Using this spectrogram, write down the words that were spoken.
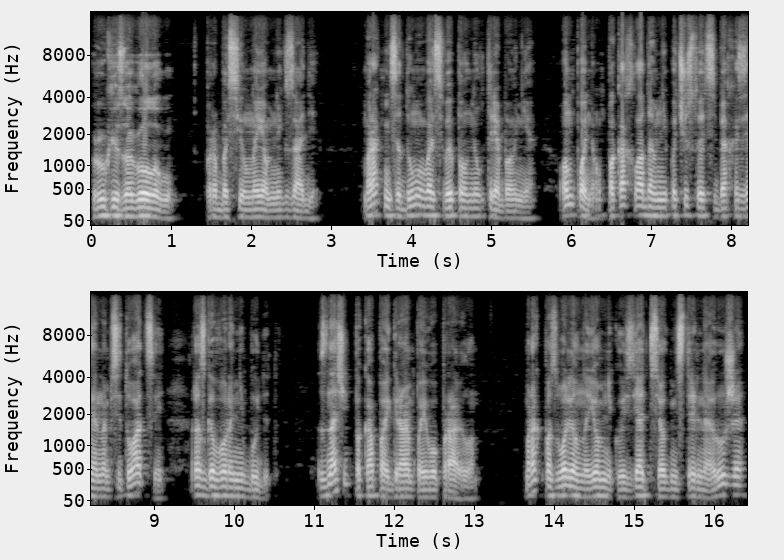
«Руки за голову!» – пробасил наемник сзади. Мрак, не задумываясь, выполнил требование. Он понял, пока Хладов не почувствует себя хозяином ситуации, разговора не будет. Значит, пока поиграем по его правилам. Мрак позволил наемнику изъять все огнестрельное оружие,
